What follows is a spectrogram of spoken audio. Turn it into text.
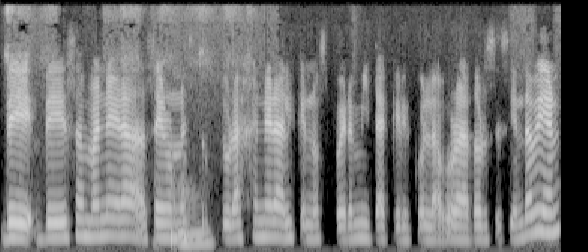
de, de esa manera hacer una estructura general que nos permita que el colaborador se sienta bien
